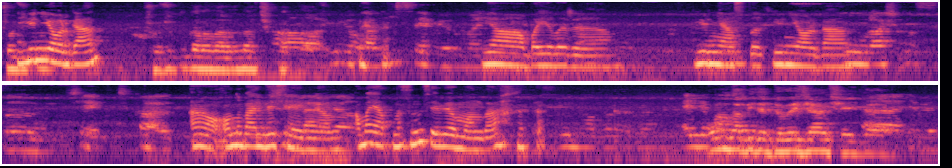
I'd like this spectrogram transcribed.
Çocukluk, Yün yorgan. Çocukluk analarından çıkmak Aa, lazım. bilmiyorum ben de hiç sevmiyorum ben. Ya bayılırım. Yün yastık, yün yorgan. Uğraşması, şey çıkar. Aa, onu ben de Şeyler sevmiyorum. ya. Ama yatmasını seviyorum onda. Elle Onu da bir de döveceğin şeyde. Ha, evet.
